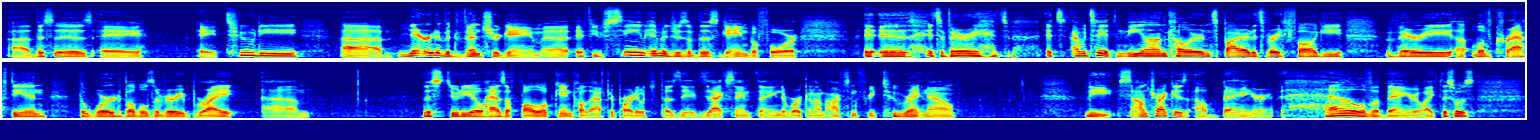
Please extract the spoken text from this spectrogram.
Uh, this is a a 2D uh, narrative adventure game. Uh, if you've seen images of this game before, it is it's very it's it's I would say it's neon color inspired. It's very foggy, very uh, Lovecraftian. The word bubbles are very bright. Um, this studio has a follow up game called After Party, which does the exact same thing. They're working on Oxenfree 2 right now. The soundtrack is a banger, a hell of a banger. Like this was,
